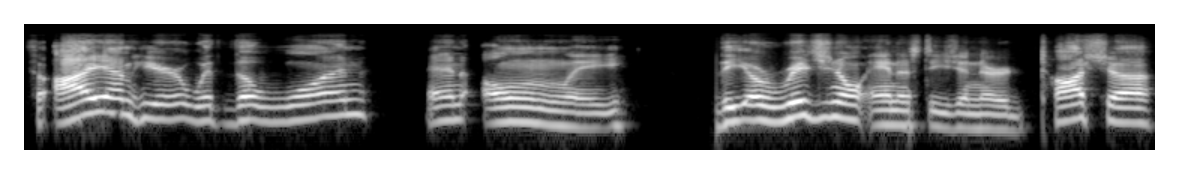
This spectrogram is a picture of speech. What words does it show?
So I am here with the one and only, the original anesthesia nerd, Tasha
